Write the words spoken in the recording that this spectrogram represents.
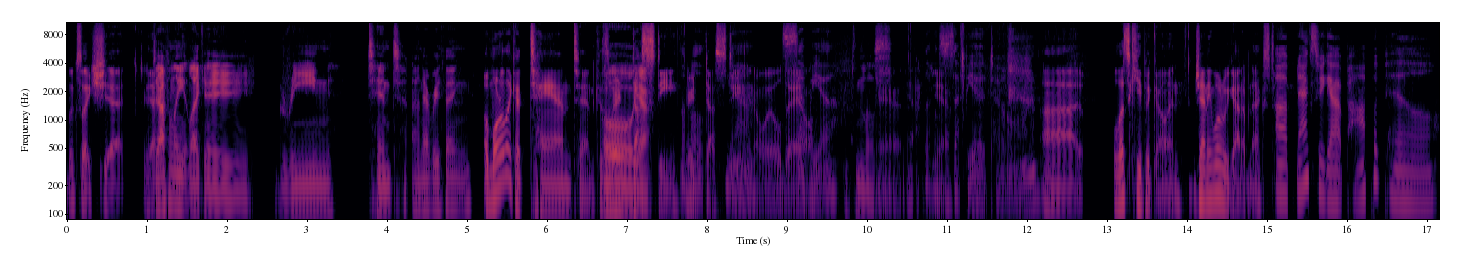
Looks like shit. Yeah. Definitely like a green tint on everything. Oh, more like a tan tint because Oh, very yeah. dusty. very Little- dusty yeah, in Oildale. Sepia, It's a little, Yeah. yeah. little Yeah. sepia tone. Uh, let's keep it going. Jenny, what do we got up next? Up next, we got Pop a Pill.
